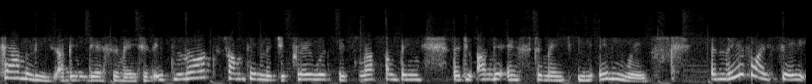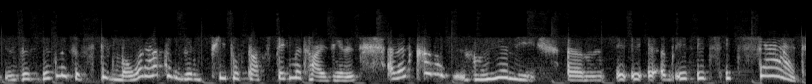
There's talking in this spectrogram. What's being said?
families are being decimated. It's not something that you play with. It's not something that you underestimate in any way. And therefore, I say this business of stigma. What happens when people start stigmatizing it? And that comes really. Um, it, it, it's it's sad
